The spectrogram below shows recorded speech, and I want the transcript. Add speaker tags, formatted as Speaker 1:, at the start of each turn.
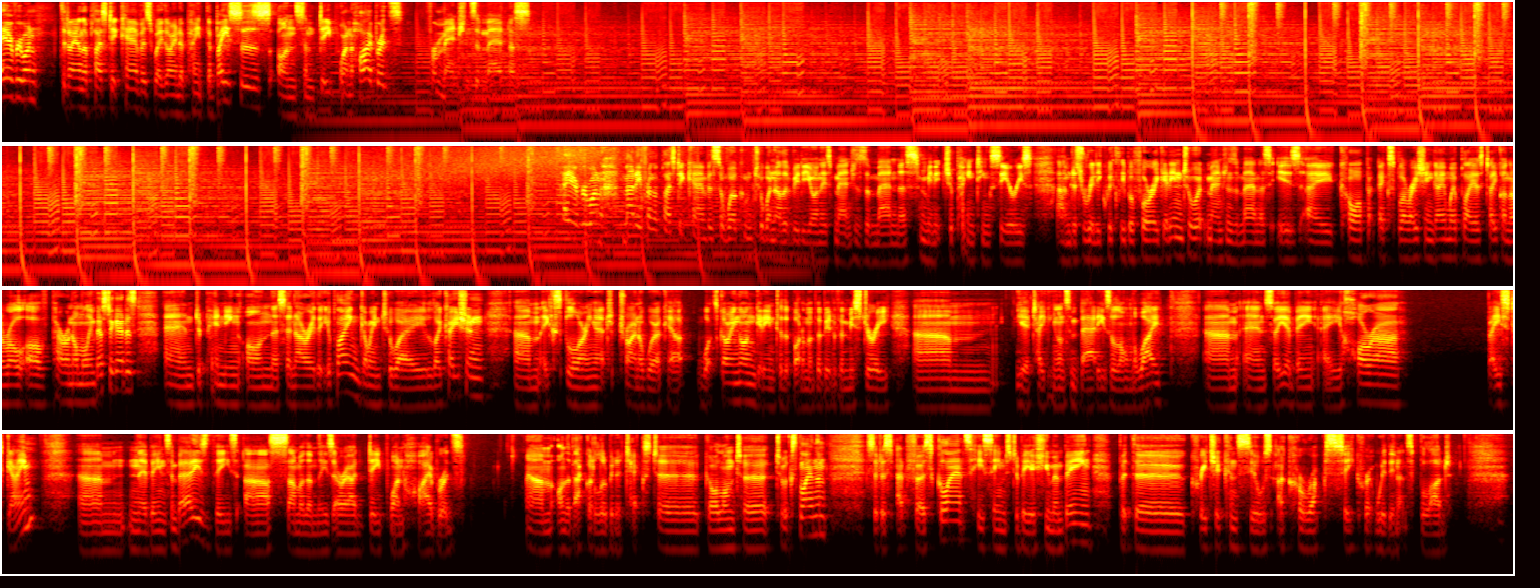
Speaker 1: Hey everyone! Today on the plastic canvas we're going to paint the bases on some Deep One hybrids from Mansions of Madness. Canvas and welcome to another video on this Mansions of Madness miniature painting series. Um, just really quickly before I get into it, Mansions of Madness is a co-op exploration game where players take on the role of paranormal investigators and depending on the scenario that you're playing, go into a location, um, exploring it, trying to work out what's going on, getting to the bottom of a bit of a mystery, um, yeah, taking on some baddies along the way. Um, and so yeah, being a horror based game. Um, and there have been some baddies. These are some of them. These are our Deep One hybrids. Um, on the back got a little bit of text to go along to, to explain them. So just at first glance, he seems to be a human being, but the creature conceals a corrupt secret within its blood.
